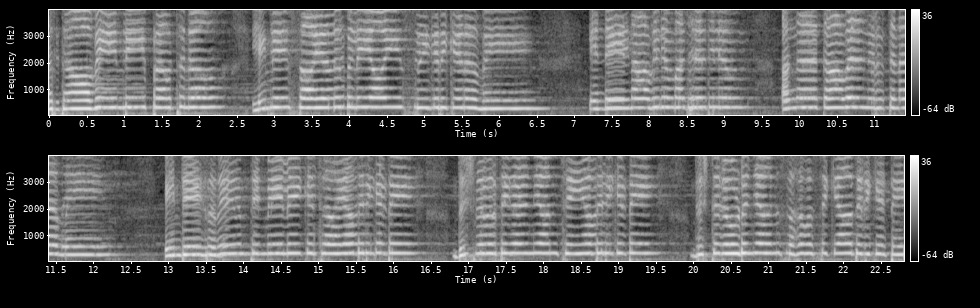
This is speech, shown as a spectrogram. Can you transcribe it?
കർത്താവേ എന്റെ ഈ പ്രാർത്ഥന എന്റെ സായാഹ്നബലിയായി സ്വീകരിക്കണമേ. എന്റെ നാവിനും മധുരത്തിനും അങ്ങ് കാവൽ നിർത്തണമേ എന്റെ ഹൃദയം തിന്മയിലേക്ക് ചായാതിരിക്കട്ടെ. ദുഷ്പ്രവൃത്തികൾ ഞാൻ ചെയ്യാതിരിക്കട്ടെ. ദുഷ്ടരോട് ഞാൻ സഹവസിക്കാതിരിക്കട്ടെ.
